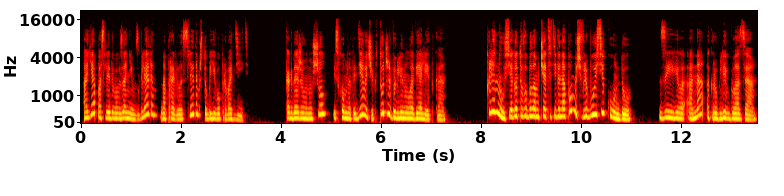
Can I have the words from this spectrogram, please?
а я, последовав за ним взглядом, направилась следом, чтобы его проводить. Когда же он ушел, из комнаты девочек тут же выглянула Виолетка. «Клянусь, я готова была мчаться тебе на помощь в любую секунду», заявила она, округлив глаза.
